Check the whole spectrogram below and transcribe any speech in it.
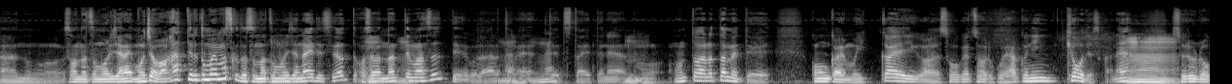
あの、そんなつもりじゃない、もちろん分かってると思いますけど、そんなつもりじゃないですよって、お世話になってますっていうことを改めて伝えてね、もう本当改めて、今回も1回が総月ホール500人強ですかね、それを6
